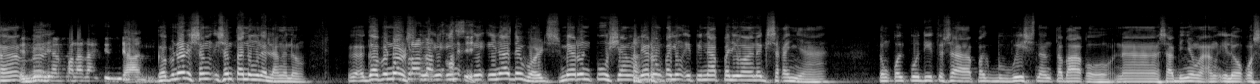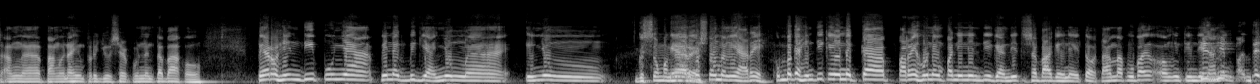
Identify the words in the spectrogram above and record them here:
Uh, Hindi uh, yan pala naintindihan. Governor, isang, isang tanong na lang, ano? Uh, Governor, in, in, in other words, meron po siyang, meron kayong ipinapaliwanag sa kanya tungkol po dito sa pagbubuwis ng tabako na sabi niyo nga ang Ilocos ang uh, pangunahing producer po ng tabako pero hindi po niya pinagbigyan yung uh, inyong gustong mangyari. Uh, gustong mangyari. Kumbaga hindi kayo nagkapareho ng paninindigan dito sa bagay na ito. Tama po ba ang intindi namin? Hindi, di,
